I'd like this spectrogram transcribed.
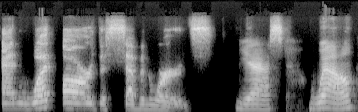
and what are the seven words? Yes. Well,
